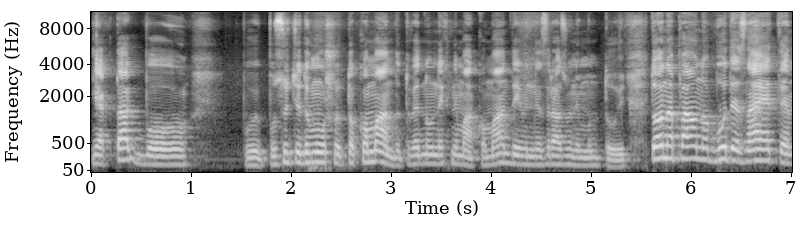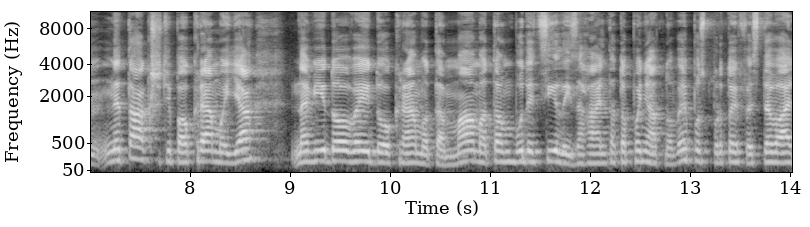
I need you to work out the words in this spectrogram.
як так, бо. По, по суті, думав, що то команда, то видно, в них нема команди і вони зразу не монтують. То, напевно, буде, знаєте, не так, що типа окремо я на відео вийду, окремо там мама, там буде цілий загальний, та то понятно, випуск про той фестиваль.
